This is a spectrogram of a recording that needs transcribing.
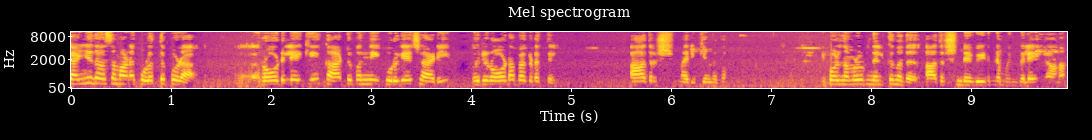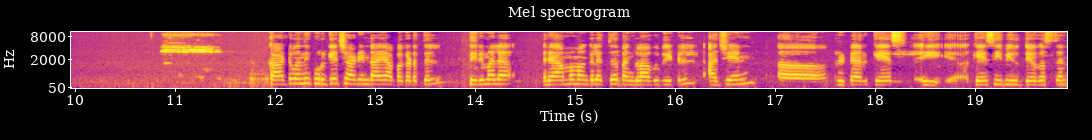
കഴിഞ്ഞ ദിവസമാണ് കുളത്തുപുഴ റോഡിലേക്ക് കാട്ടുപന്നി കുറുകെ ചാടി ഒരു റോഡപകടത്തിൽ ആദർശ് മരിക്കുന്നത്. ഇപ്പോൾ നമ്മൾ നിൽക്കുന്നത് ആദർശിന്റെ വീടിന്റെ മുൻപിലേക്കാണ്. കാട്ടുവന്നി കുറുകെ ചാടി ഉണ്ടായ അപകടത്തിൽ തിരുമല രാമമംഗലത്ത് ബംഗ്ലാവ് വീട്ടിൽ Ajayan retire case K C B ഉദ്യോഗസ്ഥൻ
